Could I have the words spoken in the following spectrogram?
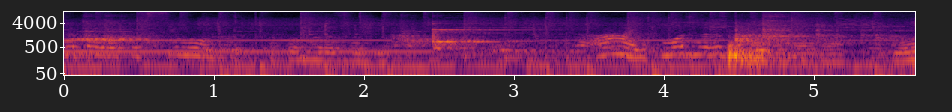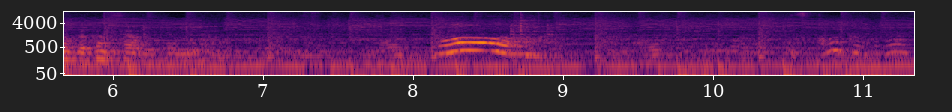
готова ко всему. Потом разобить. А, их можно разбить. Да, да. Ну, до конца вытянуть. О! Сколько раз?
